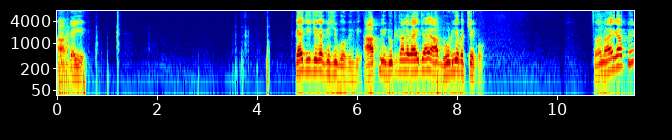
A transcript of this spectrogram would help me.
हाँ जाइए। कह दीजिएगा किसी को भी कि आपकी ड्यूटी ना लगाई जाए, आप ढूंढिए बच्चे को। समझ में आएगा आपके?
